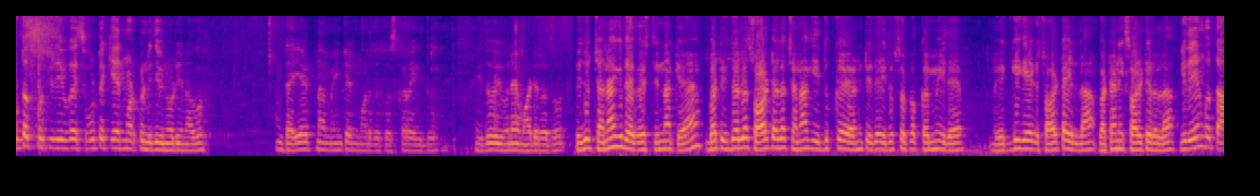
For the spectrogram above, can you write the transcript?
ಊಟಕ್ಕೆ ಕೂತಿದ್ದೀವಿ ಗೈಸ್ ಊಟಕ್ಕೆ ಏನು ಮಾಡ್ಕೊಂಡಿದ್ದೀವಿ ನೋಡಿ ನಾವು. ಡಯಟ್ನ ಮೇಂಟೈನ್ ಮಾಡೋದಕ್ಕೋಸ್ಕರ ಇದು. ಇದು ಇವನೇ ಮಾಡಿರೋದು. ಇದು ಚೆನ್ನಾಗಿದೆ ಗೈಸ್ ತಿನ್ನೋಕ್ಕೆ ಬಟ್ ಇದೆಲ್ಲ ಸಾಲ್ಟ್ ಎಲ್ಲ ಚೆನ್ನಾಗಿ ಇದಕ್ಕೆ ಅಂಟಿದೆ. ಇದಕ್ಕೆ ಸ್ವಲ್ಪ ಕಮ್ಮಿ ಇದೆ. ಎಗ್ಗಿಗೆ ಸಾಲ್ಟೇ ಇಲ್ಲ ಬಟಾಣಿಗೆ ಸಾಲ್ಟ್ ಇರಲ್ಲ. ಇದೇನು ಗೊತ್ತಾ?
